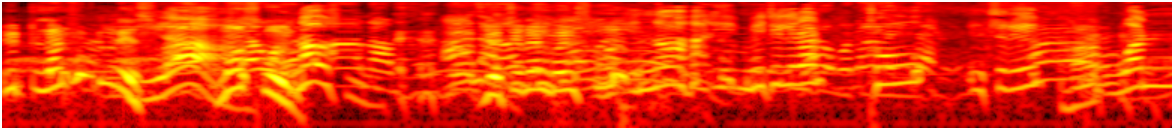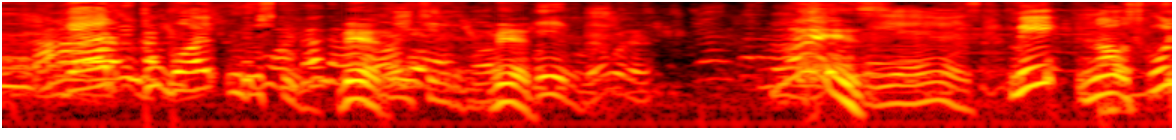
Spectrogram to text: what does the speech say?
You learn from tourists? Yeah. No school? No school. Your children going school? No, my children, two, three, huh? one ah, girl, two boy in the school. Where? My children. Where? Here. Nice. Yes. Me no school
